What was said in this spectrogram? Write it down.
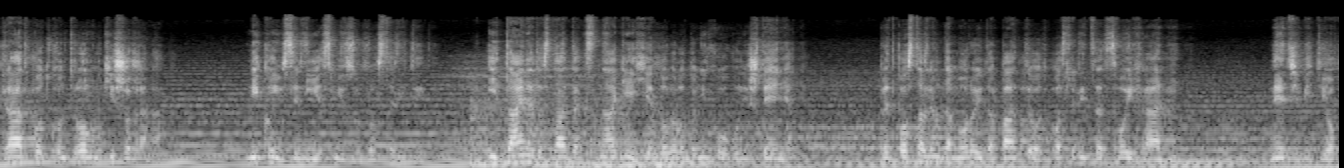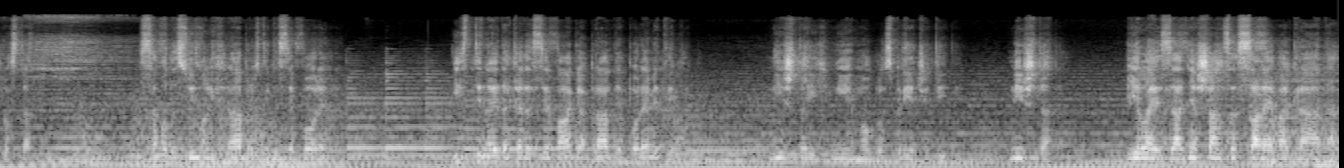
Grad pod kontrolom kišobrana. Niko im se nije smio suprostaviti. I taj nedostatak snage ih je dovelo do njihovog uništenja. Pretpostavljam da moraju da pate od posljedica svojih radnji. Neće biti oprosta. Samo da su imali hrabrosti da se bore. Istina je da kada se vaga pravde poremetila, ništa ih nije moglo spriječiti. Ništa. Bila je zadnja šansa Sarajeva grada.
